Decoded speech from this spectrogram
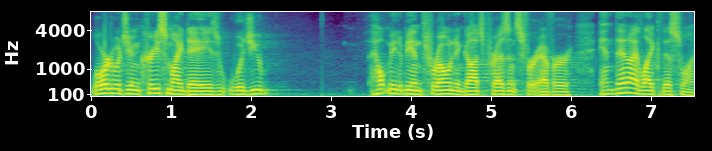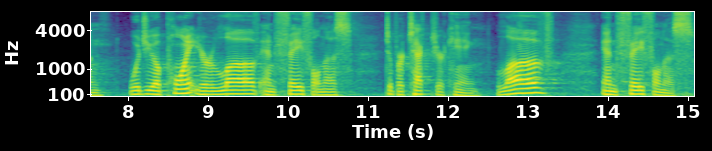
Lord, would you increase my days? Would you help me to be enthroned in God's presence forever? And then I like this one. Would you appoint your love and faithfulness to protect your king? Love and faithfulness.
